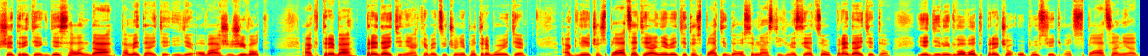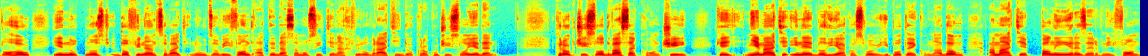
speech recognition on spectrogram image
Šetrite, kde sa len dá. Pamätajte, ide o váš život. Ak treba, predajte nejaké veci, čo nepotrebujete. Ak niečo splácate a neviete to splatiť do 18 mesiacov, predajte to. Jediný dôvod, prečo upustiť od splácania dlhov, je nutnosť dofinancovať núdzový fond a teda sa musíte na chvíľu vrátiť do kroku číslo 1. Krok číslo 2 sa končí, keď nemáte iné dlhy ako svoju hypotéku na dom a máte plný rezervný fond.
